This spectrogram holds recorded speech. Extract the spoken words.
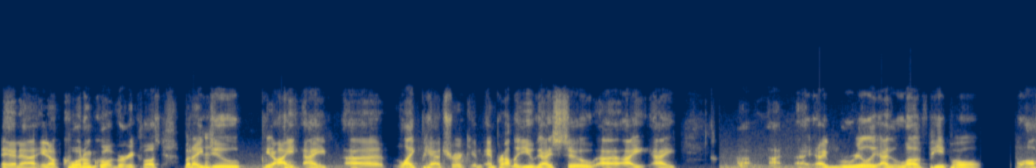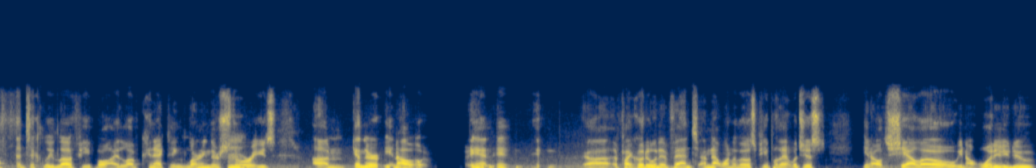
and uh, you know, quote unquote, very close. But I do, you know, I I uh, like Patrick, and, and probably you guys too. Uh, I I I, I really I love people authentically love people. I love connecting, learning their hmm. stories. Mm. Um, and they're, you know, and, and, and uh, if I go to an event, I'm not one of those people that would just, you know, shallow, you know, what do you do?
